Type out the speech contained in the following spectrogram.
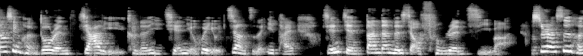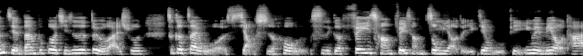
相信很多人家里可能以前也会有这样子的一台简简单单的小缝纫机吧。虽然是很简单，不过其实对我来说，这个在我小时候是一个非常非常重要的一件物品，因为没有它，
